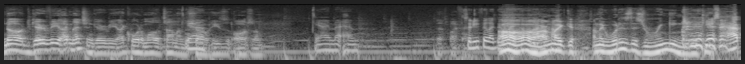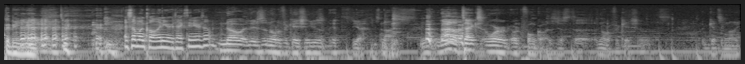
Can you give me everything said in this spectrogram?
No, Gary Vee. I mentioned Gary Vee. I quote him all the time on the Yeah. show. He's awesome. Yeah, I met him. That's my fault. So do you feel like? Oh, like, oh, I'm like, I'm like, what is this ringing that keeps happening? Is someone calling you or texting you or something? No, it is a notification. You just, it's yeah, it's not, it's not not a text or or phone call. It's just a notification. It's, gets annoying.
